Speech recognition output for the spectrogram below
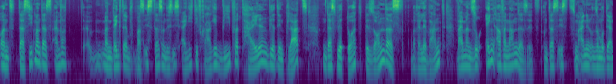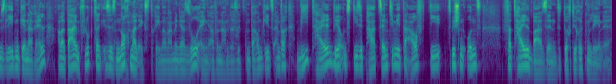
Und da sieht man, dass einfach man denkt, was ist das? Und es ist eigentlich die Frage, wie verteilen wir den Platz? Und das wird dort besonders relevant, weil man so eng aufeinander sitzt. Und das ist zum einen unser modernes Leben generell, aber da im Flugzeug ist es noch mal extremer, weil man ja so eng aufeinander sitzt. Und darum geht es einfach, wie teilen wir uns diese paar Zentimeter auf, die zwischen uns verteilbar sind durch die Rückenlehne.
